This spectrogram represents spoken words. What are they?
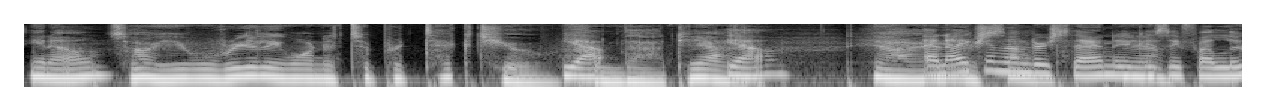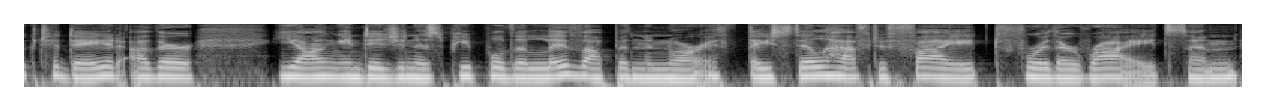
You know? So he really wanted to protect you yeah. from that. Yeah. Yeah. Yeah, I and understand. I can understand it because yeah. if I look today at other young indigenous people that live up in the north, they still have to fight for their rights and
